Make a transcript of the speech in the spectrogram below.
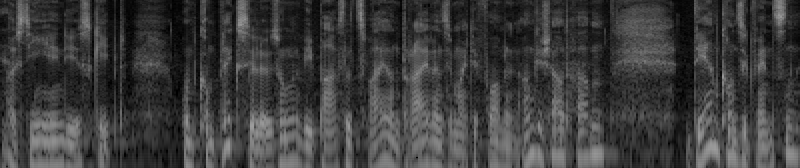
ja. als diejenigen, die es gibt. Und komplexe Lösungen wie Basel II und III, wenn Sie mal die Formeln angeschaut haben, deren Konsequenzen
